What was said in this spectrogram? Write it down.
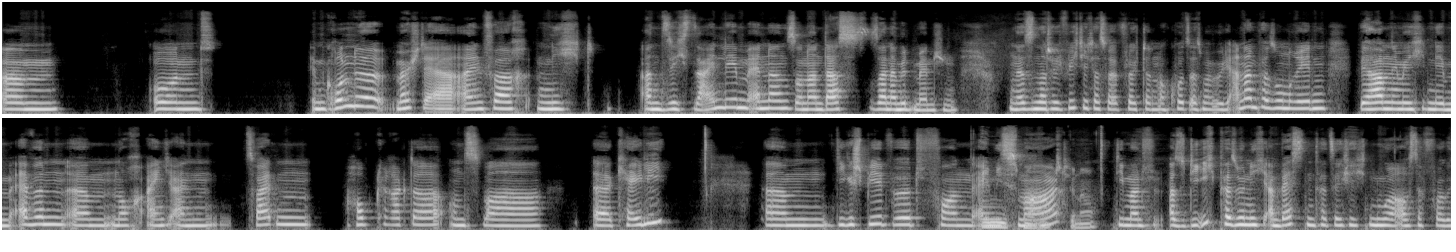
Ähm, und im Grunde möchte er einfach nicht an sich sein Leben ändern, sondern das seiner Mitmenschen. Und es ist natürlich wichtig, dass wir vielleicht dann noch kurz erstmal über die anderen Personen reden. Wir haben nämlich neben Evan ähm, noch eigentlich einen zweiten Hauptcharakter, und zwar äh, Kaylee, ähm, die gespielt wird von Amy, Smart, Genau. die man, also die ich persönlich am besten tatsächlich nur aus der Folge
